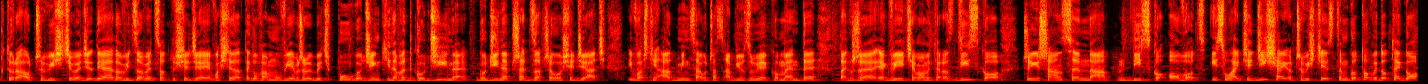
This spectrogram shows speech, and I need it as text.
która oczywiście będzie... Nie, no widzowie, co tu się dzieje? Właśnie dlatego wam mówiłem, żeby być pół godzinki, nawet godzinę. Godzinę przed zaczęło się dziać i właśnie admin cały czas abuzuje komendy, także jak widzicie mamy teraz disco, czyli szansę na disco owoc. I słuchajcie, dzisiaj oczywiście jestem gotowy do tego,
